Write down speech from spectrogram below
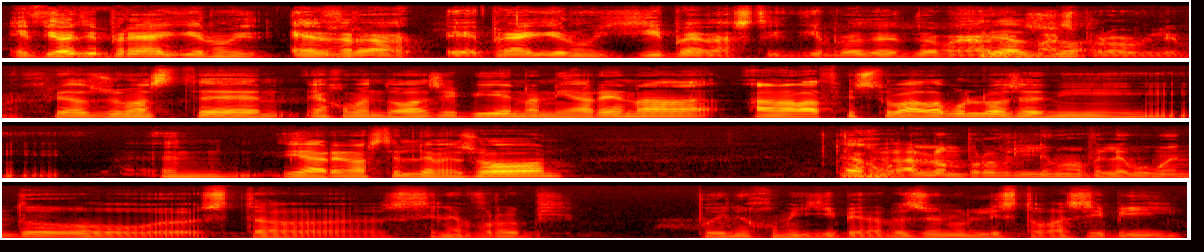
Ε, διότι πρέπει να γίνουν, έδρα, ε, πρέπει να γίνουν γήπεδα στην Κύπρο, δεν είναι το μεγάλο Χρειαζό- μας πρόβλημα. Χρειαζόμαστε, έχουμε το ACP, έναν η αρένα, αναβαθμίσει το Παδόπουλος, είναι η, εν- η αρένα στη Λεμεσόν. Το Έχουμε. μεγάλο πρόβλημα βλέπουμε το στο, στην Ευρώπη που δεν έχουμε γήπεδα. Παίζουν όλοι στο Γασιπί.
